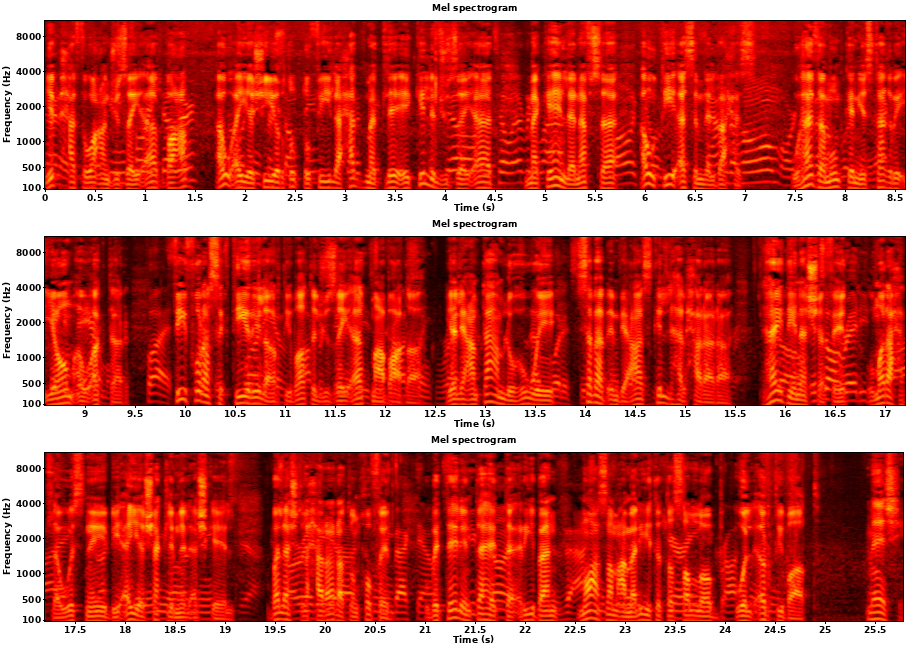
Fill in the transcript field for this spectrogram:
يبحثوا عن جزيئات بعض أو أي شيء يرتبطوا فيه لحد ما تلاقي كل الجزيئات مكان لنفسها أو تيأس من البحث. وهذا ممكن يستغرق يوم أو أكثر. في فرص كثيرة لارتباط الجزيئات مع بعضها. يلي عم تعمله هو سبب انبعاث كل هالحرارة. هيدي نشفت وما راح تلوثني بأي شكل من الأشكال. بلشت الحرارة تنخفض وبالتالي انتهت تقريبا معظم عملية التصلب والارتباط. ماشي.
